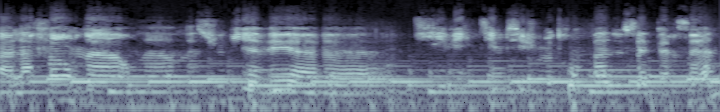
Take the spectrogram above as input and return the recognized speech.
À la fin, on a, on a, su qu'il y avait euh, 10 victimes, si je ne me trompe pas, de cette personne.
